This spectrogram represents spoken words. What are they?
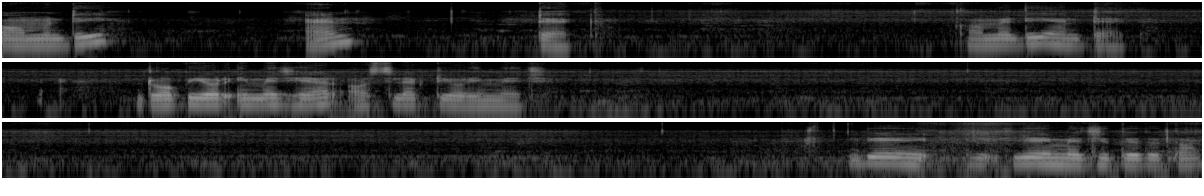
Comedy and tag comedy and tag drop your image here or select your image ये ये इमेज ही दे देता हूँ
